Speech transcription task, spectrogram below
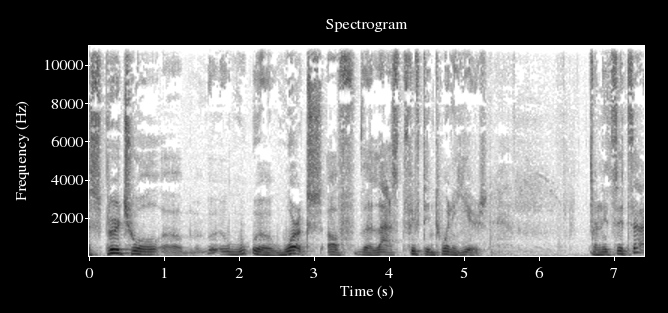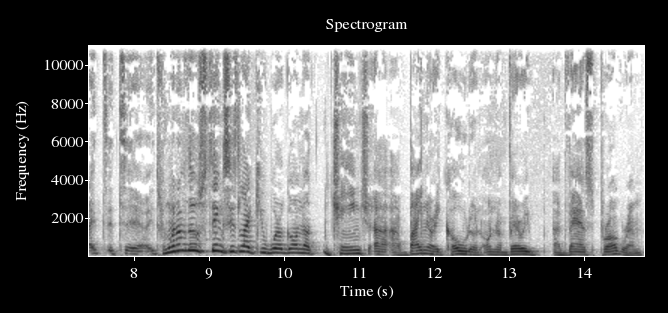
spiritual uh, w- uh, works of the last 15, 20 years. And it's it's uh, it's it's, uh, it's one of those things. It's like you were gonna change a, a binary code on, on a very advanced program,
